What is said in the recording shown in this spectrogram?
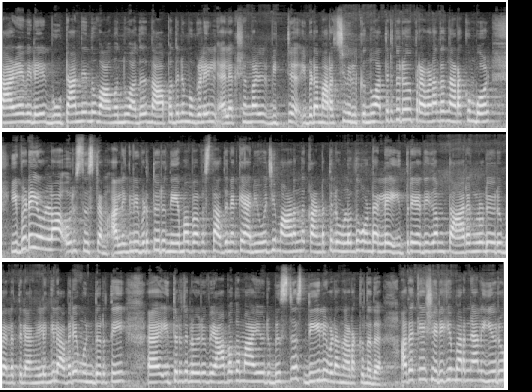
താഴെ വിലയിൽ ഭൂട്ടാനിൽ നിന്ന് വാങ്ങുന്നു. അത് നാൽപ്പതിന് മുകളിൽ ലക്ഷങ്ങൾ വിറ്റ് ഇവിടെ മറച്ചു വിൽക്കുന്നു. അത്തരത്തിലൊരു പ്രവണത നടക്കുമ്പോൾ ഇവിടെയുള്ള ഒരു സിസ്റ്റം അല്ലെങ്കിൽ ഇവിടുത്തെ ഒരു നിയമവ്യവസ്ഥ അതിനൊക്കെ അനുയോജ്യമാണെന്ന് കണ്ടെത്തലുള്ളത് കൊണ്ടല്ലേ ഇത്രയധികം താരങ്ങളുടെ ഒരു ബലത്തിൽ അല്ലെങ്കിൽ അവരെ മുൻനിർത്തി ഇത്തരത്തിലൊരു വ്യാപകമായ ഒരു ബിസിനസ് ഡീൽ ഇവിടെ നടക്കുന്നത്. അതൊക്കെ ശരിക്കും പറഞ്ഞാൽ ഈ ഒരു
